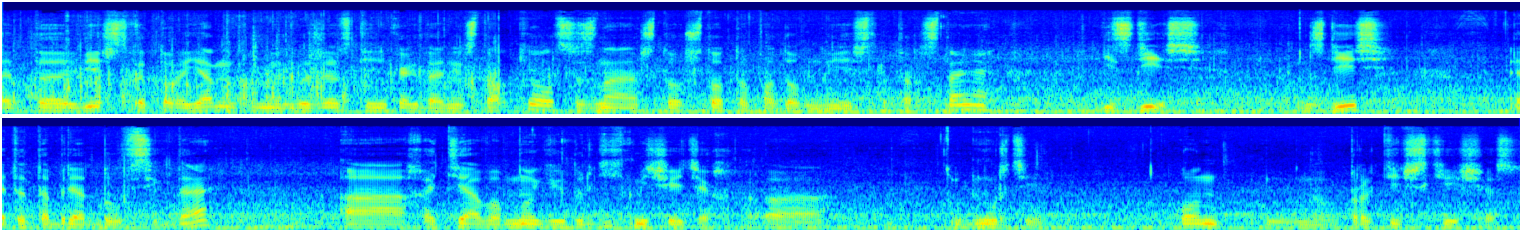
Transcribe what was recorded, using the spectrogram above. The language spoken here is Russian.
Это вещь, с которой я, например, в Ижевске никогда не сталкивался, знаю, что что-то подобное есть в Татарстане. И здесь, здесь этот обряд был всегда, а хотя во многих других мечетях а, Удмуртии он практически исчез.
